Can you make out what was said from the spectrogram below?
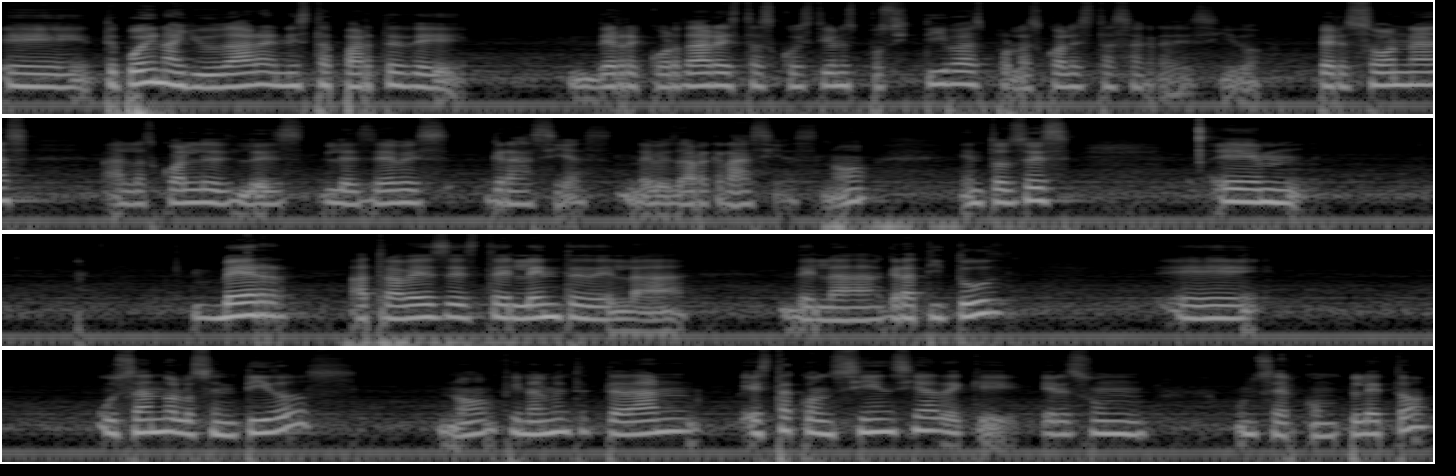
eh, te pueden ayudar en esta parte de, de recordar estas cuestiones positivas por las cuales estás agradecido. Personas a las cuales les, les debes gracias, debes dar gracias, ¿no? Entonces, em, ver a través de este lente de la, de la gratitud, eh, usando los sentidos, ¿no? Finalmente te dan esta conciencia de que eres un, un, ser completo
